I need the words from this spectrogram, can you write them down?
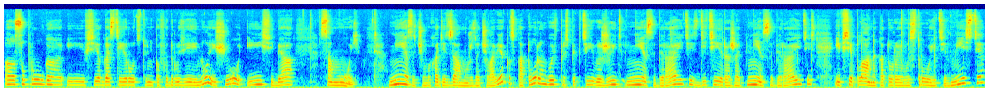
э, супруга и всех гостей, родственников и друзей, но еще и себя самой. Незачем выходить замуж за человека, с которым вы в перспективе жить не собираетесь, детей рожать не собираетесь, и все планы, которые вы строите вместе,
